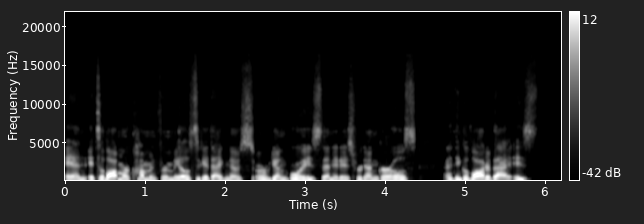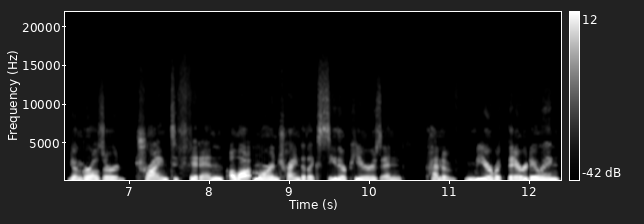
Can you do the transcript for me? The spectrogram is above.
And it's a lot more common for males to get diagnosed or young boys than it is for young girls. I think a lot of that is young girls are trying to fit in a lot more and trying to like see their peers and kind of mirror what they're doing.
